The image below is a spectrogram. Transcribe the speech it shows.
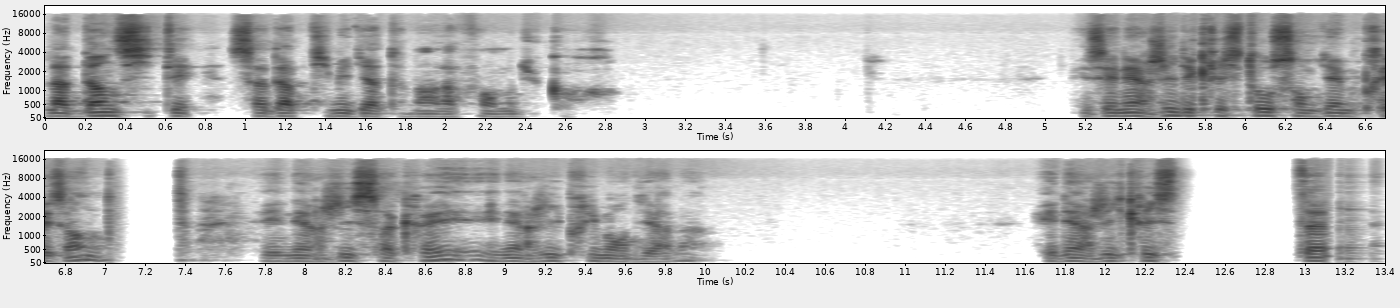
la densité s'adapte immédiatement à la forme du corps. Les énergies des cristaux sont bien présentes, énergie sacrée, énergie primordiale, énergie cristalline,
